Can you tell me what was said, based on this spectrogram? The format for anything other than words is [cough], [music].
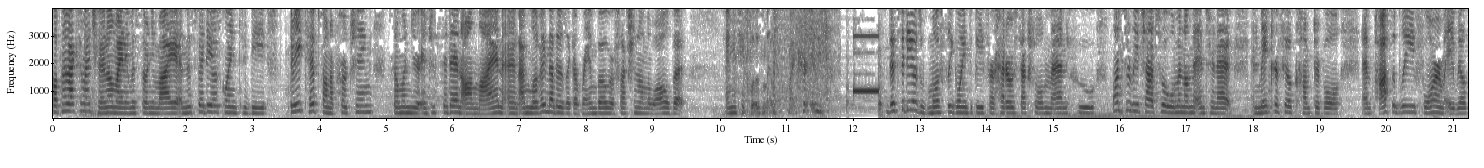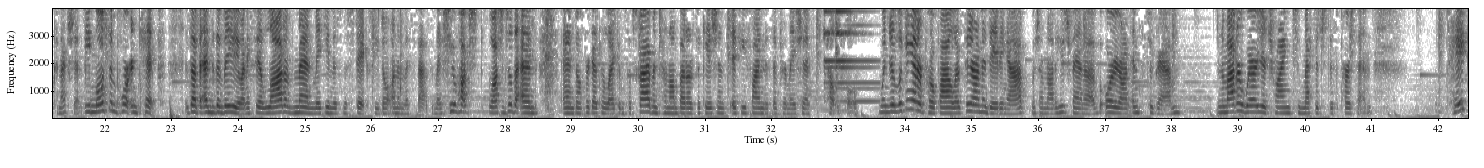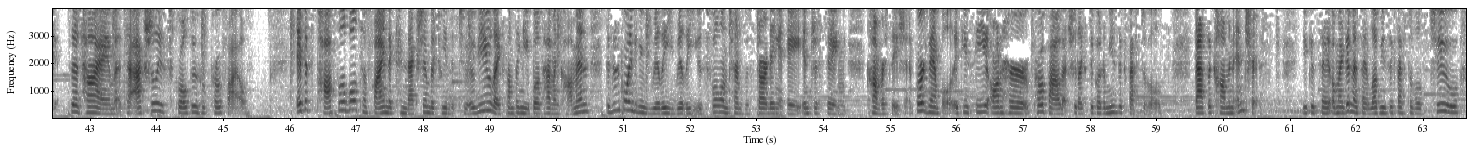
Welcome back to my channel. My name is Sonya Maya and this video is going to be three tips on approaching someone you're interested in online. And I'm loving that there's like a rainbow reflection on the wall, but I need to close my, my curtains. This video is mostly going to be for heterosexual men who want to reach out to a woman on the internet and make her feel comfortable and possibly form a real connection. The most important tip is at the end of the video and I see a lot of men making this mistake so you don't want to miss that. So make sure you watch, watch until the end and don't forget to like and subscribe and turn on bell notifications if you find this information helpful. When you're looking at her profile, let's say you're on a dating app, which I'm not a huge fan of, or you're on Instagram, no matter where you're trying to message this person, take the time to actually scroll through her profile. If it's possible to find a connection between the two of you, like something you both have in common, this is going to be really, really useful in terms of starting a interesting conversation. For example, if you see on her profile that she likes to go to music festivals, that's a common interest you could say, oh my goodness, I love music festivals too.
